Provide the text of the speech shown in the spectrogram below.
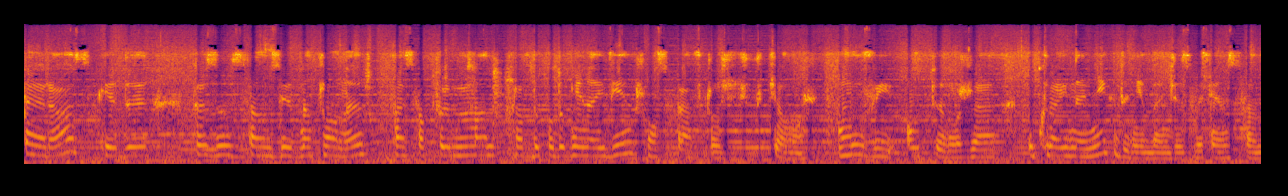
Teraz, kiedy prezydent Stanów Zjednoczonych, państwa, które ma prawdopodobnie największą sprawczość wciąż, mówi o tym, że Ukraina nigdy nie będzie zwycięstwem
